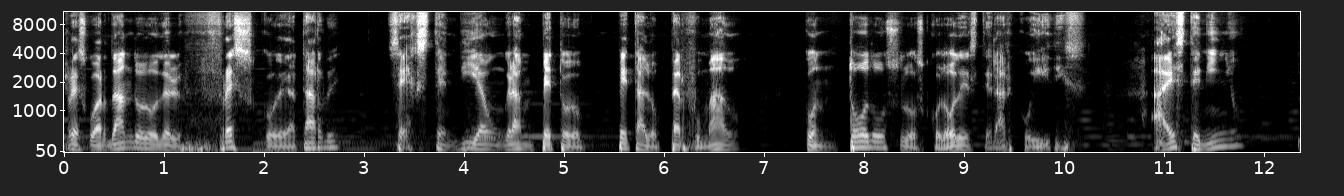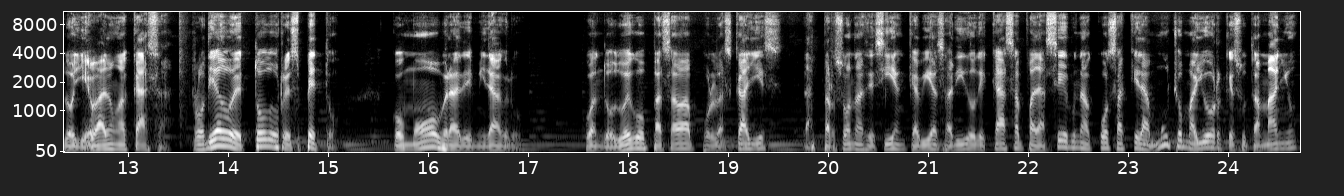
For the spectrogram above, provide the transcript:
resguardándolo del fresco de la tarde, se extendía un gran pétalo, pétalo perfumado con todos los colores del arco iris. A este niño lo llevaron a casa, rodeado de todo respeto, como obra de milagro. Cuando luego pasaba por las calles, las personas decían que había salido de casa para hacer una cosa que era mucho mayor que su tamaño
